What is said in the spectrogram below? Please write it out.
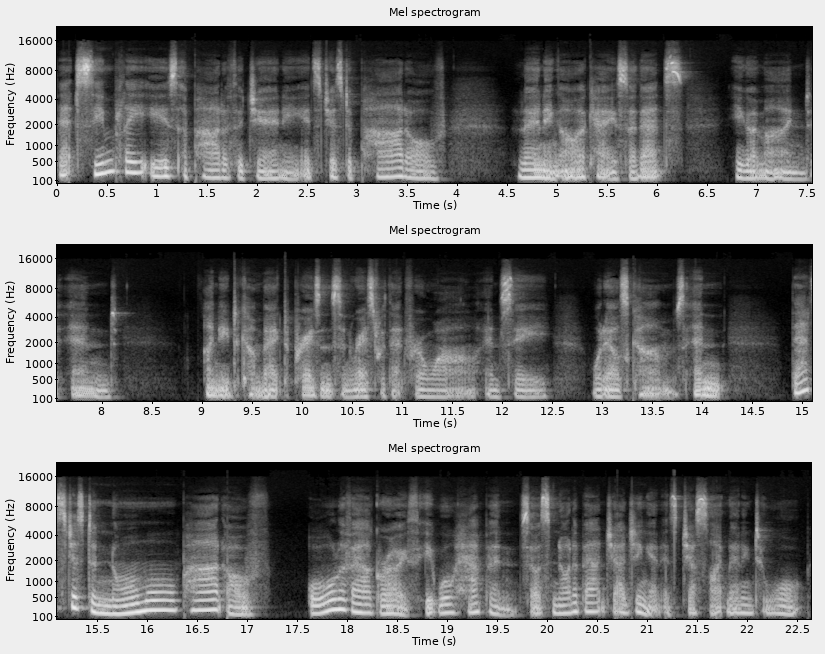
that simply is a part of the journey. It's just a part of learning, oh, okay, so that's ego mind. And I need to come back to presence and rest with that for a while and see what else comes. And that's just a normal part of all of our growth, it will happen. So it's not about judging it. It's just like learning to walk.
